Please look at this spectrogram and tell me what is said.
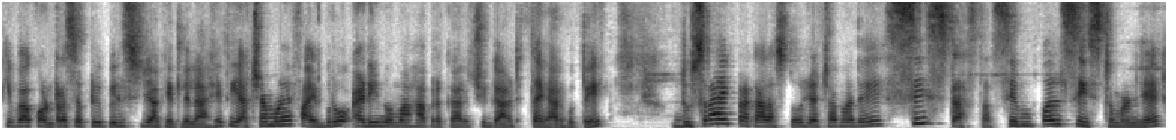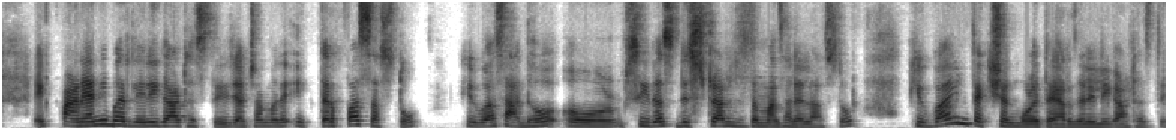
किंवा कॉन्ट्रासेप्टिव्ह पिल्स ज्या घेतलेल्या आहेत याच्यामुळे फायब्रो ॲडिनोमा हा प्रकारची गाठ तयार होते. दुसरा एक प्रकार असतो ज्याच्यामध्ये सिस्ट असतात. सिंपल सिस्ट म्हणजे एक पाण्याने भरलेली गाठ असते ज्याच्यामध्ये एकतर पस असतो. किंवा साधं सिरस डिस्चार्ज जमा झालेला असतो किंवा इन्फेक्शनमुळे तयार झालेली गाठ असते.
